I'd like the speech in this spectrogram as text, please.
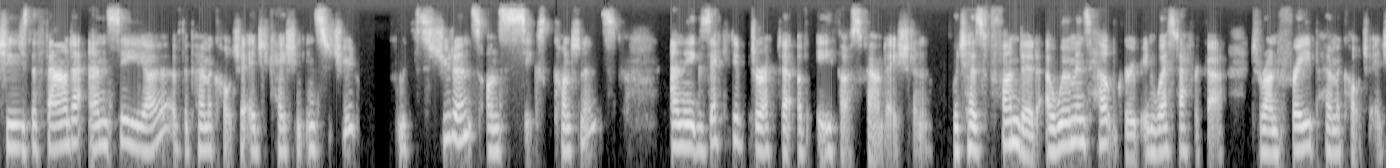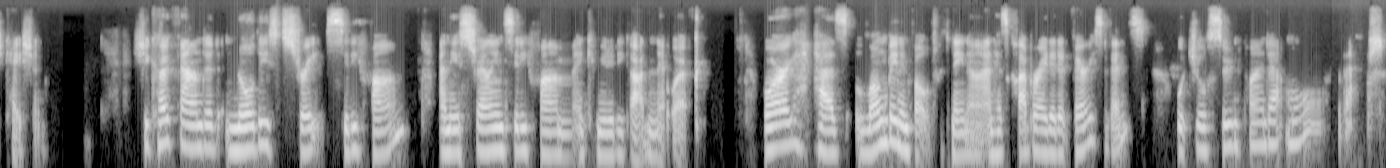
She's the founder and CEO of the Permaculture Education Institute with students on six continents and the executive director of Ethos Foundation, which has funded a women's help group in West Africa to run free permaculture education. She co founded Northey Street City Farm and the Australian City Farm and Community Garden Network. Morag has long been involved with NENA and has collaborated at various events, which you'll soon find out more about.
